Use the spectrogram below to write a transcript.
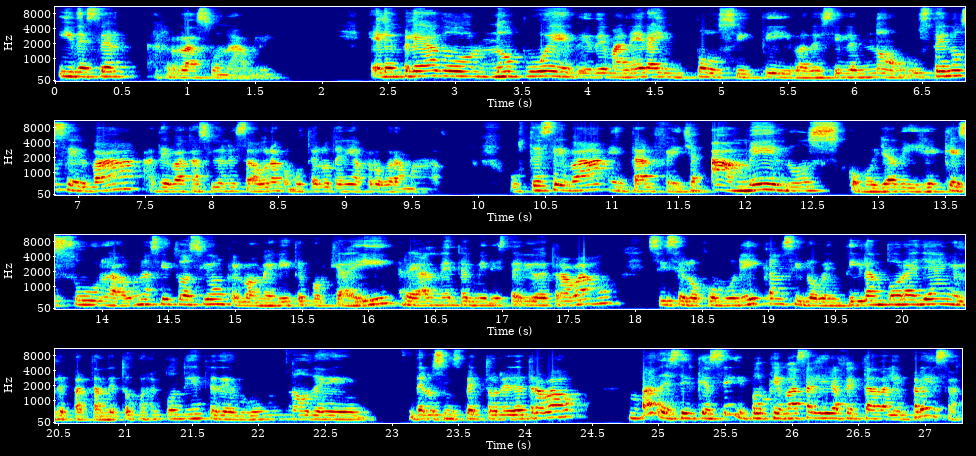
y de ser razonable. El empleador no puede de manera impositiva decirle, no, usted no se va de vacaciones ahora como usted lo tenía programado usted se va en tal fecha, a menos, como ya dije, que surja una situación que lo amerite, porque ahí realmente el Ministerio de Trabajo, si se lo comunican, si lo ventilan por allá en el departamento correspondiente de alguno de, de los inspectores de trabajo, va a decir que sí, porque va a salir afectada la empresa.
